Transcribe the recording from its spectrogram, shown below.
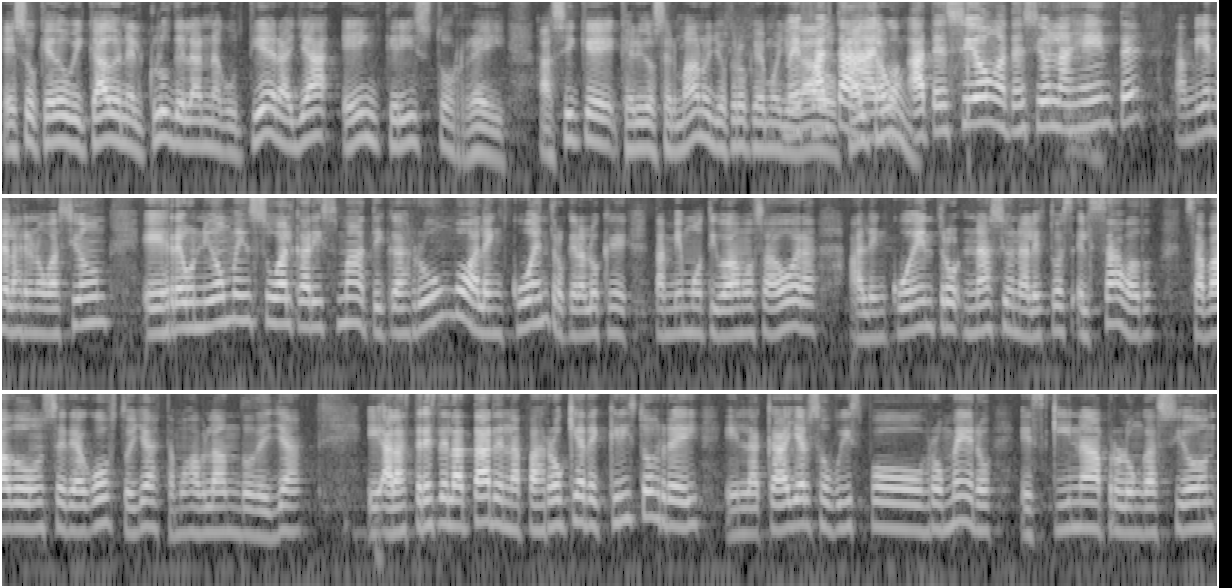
Eso queda ubicado en el Club de la Gutiérrez, allá en Cristo Rey. Así que, queridos hermanos, yo creo que hemos llegado. Me falta, algo. Atención, atención la gente también de la renovación, eh, reunión mensual carismática rumbo al encuentro, que era lo que también motivamos ahora, al encuentro nacional. Esto es el sábado, sábado 11 de agosto, ya estamos hablando de ya. Eh, a las 3 de la tarde en la parroquia de Cristo Rey, en la calle Arzobispo Romero, esquina Prolongación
